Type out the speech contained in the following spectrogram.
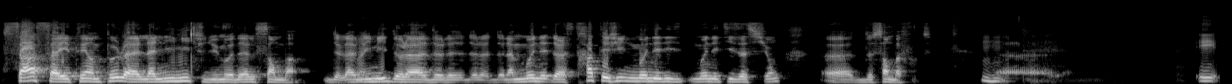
ça, ça a été un peu la, la limite du modèle Samba, de la ouais. limite de la de, de, de, de, la monnaie, de la stratégie de monétisation euh, de Samba Foot. Mmh. Euh... Et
